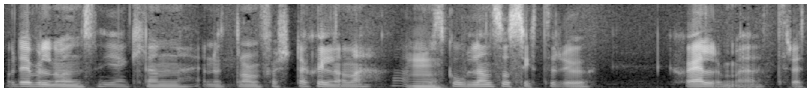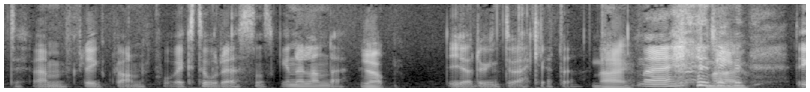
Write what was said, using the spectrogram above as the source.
Och det är väl egentligen en av de första skillnaderna. Mm. På skolan så sitter du själv med 35 flygplan på vektorer som ska in och landa. Ja. Det gör du inte i verkligheten. Nej, Nej, Nej. Det,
